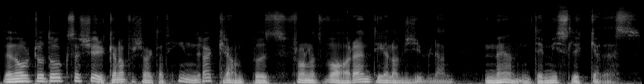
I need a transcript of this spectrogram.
Den ortodoxa kyrkan har försökt att hindra Krampus från att vara en del av julen, men det misslyckades.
